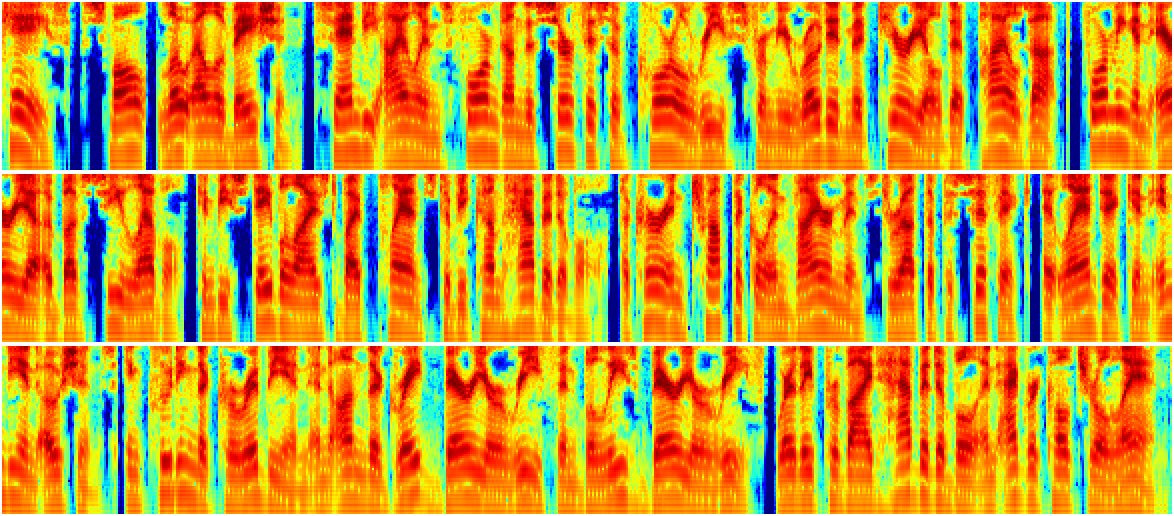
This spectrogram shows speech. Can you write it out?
Cays, small, low-elevation, sandy islands formed on the surface of coral reefs from eroded material that piles up, forming an area above sea level, can be stabilized by plants to become habitable, occur in tropical environments throughout the Pacific, Atlantic and Indian Oceans including the Caribbean and on the Great Barrier Reef and Belize Barrier Reef, where they provide habitable and agricultural land,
